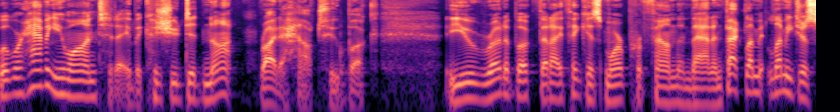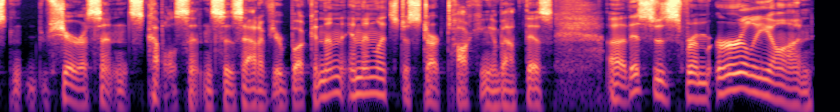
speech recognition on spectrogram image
Well, we're having you on today because you did not write a how to book you wrote a book that I think is more profound than that. In fact, let me let me just share a sentence, couple of sentences out of your book, and then and then let's just start talking about this. Uh, this is from early on,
